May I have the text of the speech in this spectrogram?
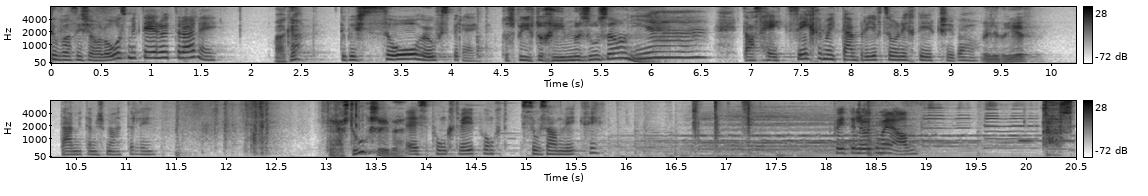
Du, was ist schon los mit dir heute, René? Wegen? Du bist so hilfsbereit. Das bin ich doch immer, Susanne. Ja, das hat sicher mit dem Brief zu, den ich dir geschrieben habe. Welcher Brief? Der mit dem Schmetterling. Den hast du geschrieben? S.W. Susanne Wicki. Bitte schauen wir an. Das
